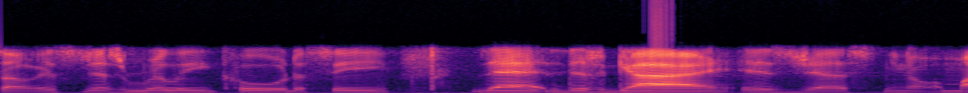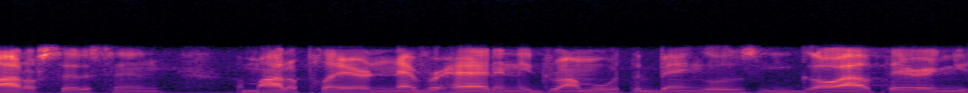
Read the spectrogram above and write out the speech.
so it's just really cool to see that this guy is just you know a model citizen, a model player. Never had any drama with the Bengals. You go out there and you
